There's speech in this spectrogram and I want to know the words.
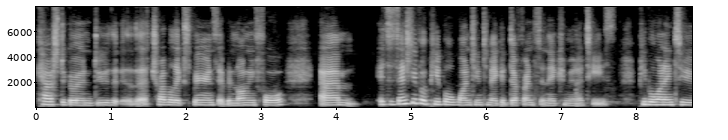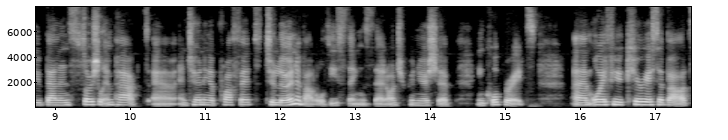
cash to go and do the, the travel experience they've been longing for. Um, it's essentially for people wanting to make a difference in their communities, people wanting to balance social impact uh, and turning a profit to learn about all these things that entrepreneurship incorporates um, or if you're curious about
